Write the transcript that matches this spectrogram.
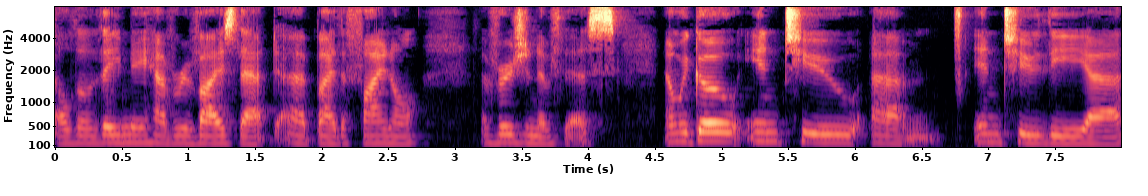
although they may have revised that uh, by the final version of this. And we go into, um, into the uh,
